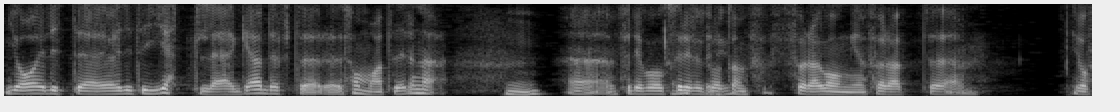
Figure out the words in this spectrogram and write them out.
jag är lite, jag är lite jetlaggad efter sommartiden här. Mm. Eh, för det var också Ja, det vi pratade om förra gången för att eh, jag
